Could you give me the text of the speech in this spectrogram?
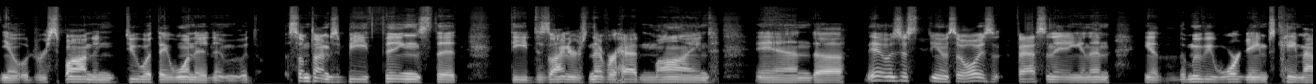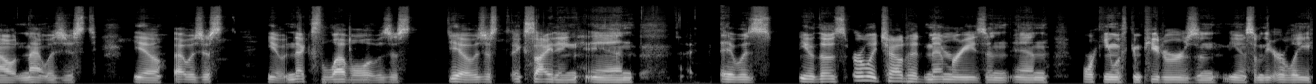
you know would respond and do what they wanted. And it would sometimes be things that the designers never had in mind. And uh, it was just you know so always fascinating and then you know the movie WarGames came out and that was just you know that was just you know next level. It was just yeah it was just exciting and it was you know those early childhood memories and and working with computers and you know some of the early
